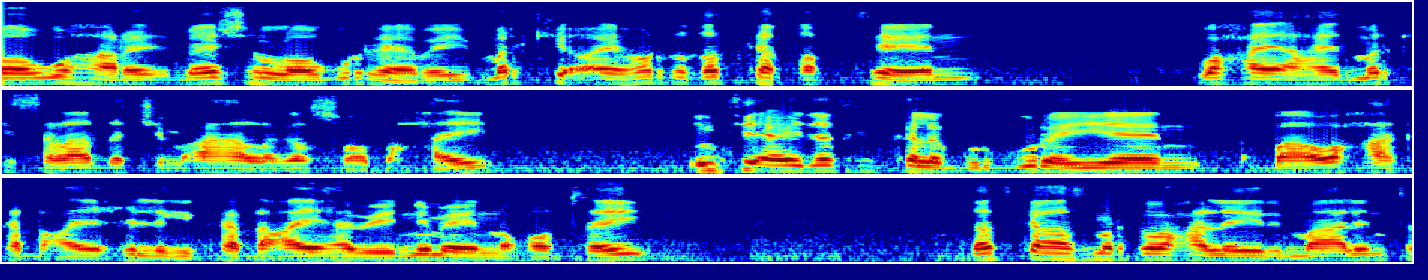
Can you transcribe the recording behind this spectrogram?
loogu haray meesha loogu reebay. Markii ay horta dadka qabteen waxay ahayd markii salaada jimcaha laga soo baxay. Intii ay dadka kala gurgurayeen baa waxaa ka dhacay xilligii ka dhacay habeennimay noqotay dadkaas marka waxaa la yidhi maalinta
